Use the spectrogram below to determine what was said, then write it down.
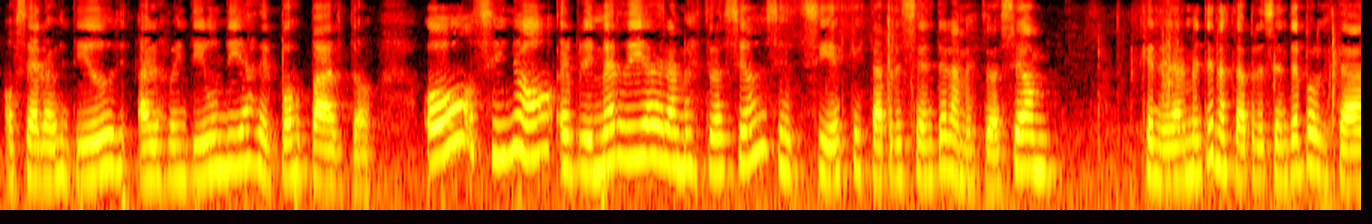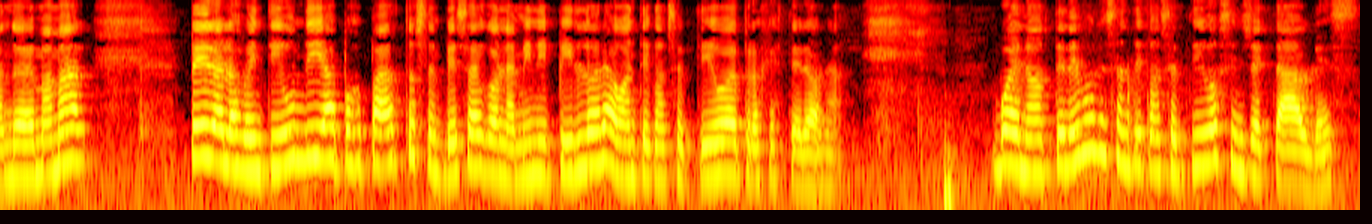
o sea, a los 21, a los 21 días del posparto. O si no, el primer día de la menstruación, si, si es que está presente la menstruación. Generalmente no está presente porque está dando de mamar pero a los 21 días postparto se empieza con la mini píldora o anticonceptivo de progesterona. Bueno, tenemos los anticonceptivos inyectables,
